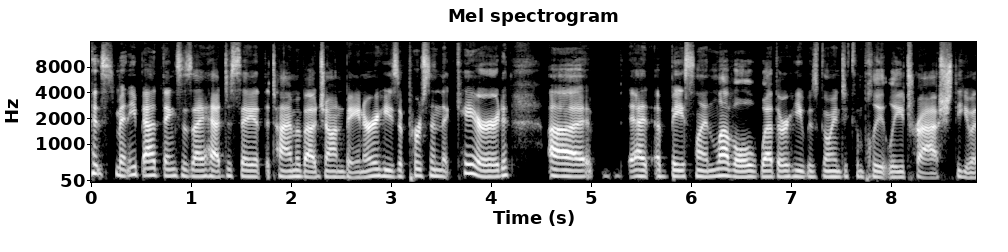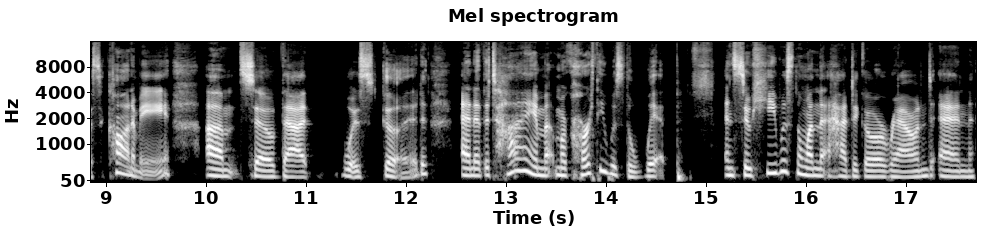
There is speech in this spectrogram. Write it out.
as many bad things as I had to say at the time about John Boehner, he's a person that cared uh, at a baseline level whether he was going to completely trash the US economy. Um, so that was good. And at the time, McCarthy was the whip. And so he was the one that had to go around and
